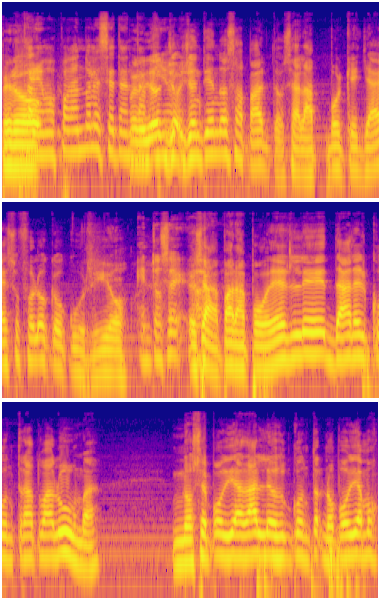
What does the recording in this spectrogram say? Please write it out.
estaríamos pagándole 70 pero yo, millones. Yo, entiendo esa parte, o sea, la, porque ya eso fue lo que ocurrió. Entonces, o sea, ah, para poderle dar el contrato a Luma, no se podía darle un contrato, no podíamos,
